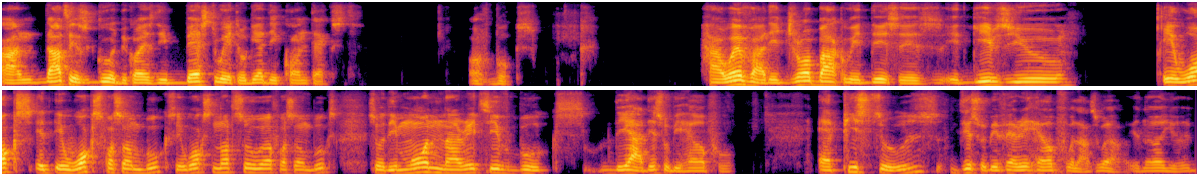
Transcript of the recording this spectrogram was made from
And that is good because it's the best way to get the context of books. However, the drawback with this is it gives you it works it, it works for some books it works not so well for some books so the more narrative books yeah this will be helpful epistles this will be very helpful as well. You know you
